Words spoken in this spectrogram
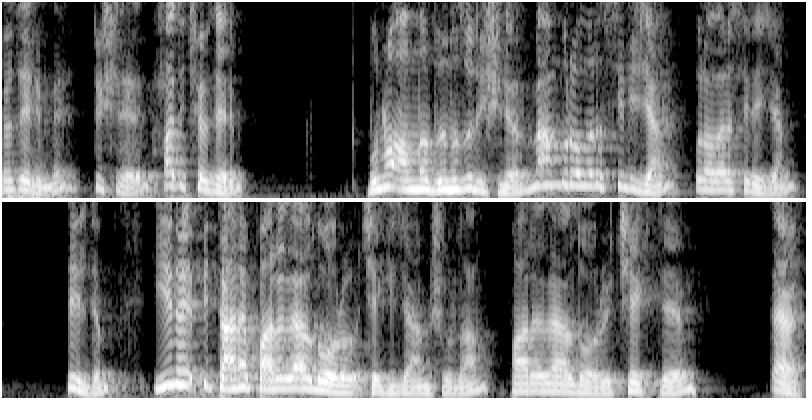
Çözelim mi? Düşünelim. Hadi çözelim. Bunu anladığınızı düşünüyorum. Ben buraları sileceğim. Buraları sileceğim. Sildim. Yine bir tane paralel doğru çekeceğim şuradan. Paralel doğruyu çektim. Evet.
